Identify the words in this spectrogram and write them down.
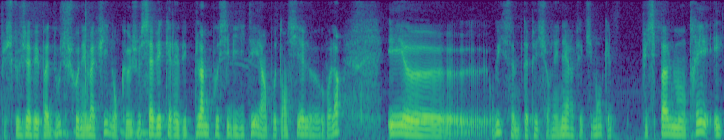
puisque j'avais pas de doute, je connais ma fille, donc je savais qu'elle avait plein de possibilités, un potentiel, voilà. Et oui, ça me tapait sur les nerfs, effectivement, qu'elle puisse pas le montrer et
